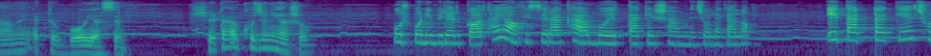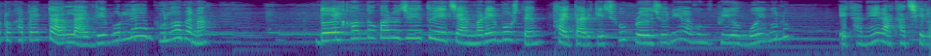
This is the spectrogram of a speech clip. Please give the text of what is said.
নামে একটা বই আছে। সেটা খুঁজে নিয়ে আসো। পুষ্প নিবিড়ের কথায় অফিসে রাখা বইয়ের তাকের সামনে চলে গেল। এই তাকটাকে ছোটখাটো একটা লাইব্রেরি বললে ভুল হবে না। দোয়েল খন্দকারও যেহেতু এই চেম্বারেই বসতেন, তাই তার কিছু প্রয়োজনীয় এবং প্রিয় বইগুলো এখানেই রাখা ছিল।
